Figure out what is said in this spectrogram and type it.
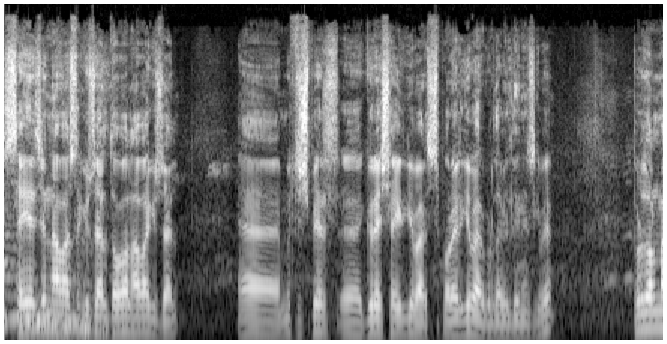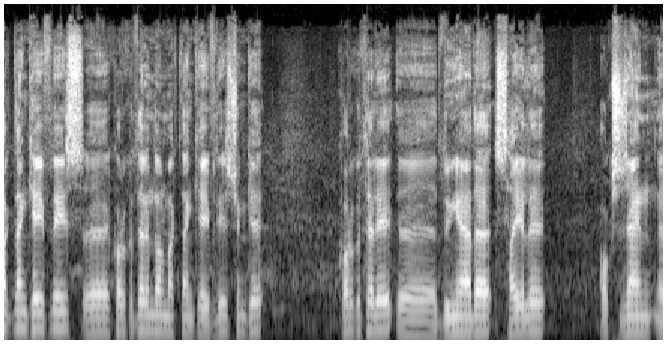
Seyircinin havası güzel, doğal hava güzel. E, müthiş bir e, güreşe ilgi var, spora ilgi var burada bildiğiniz gibi. Burada olmaktan keyifliyiz. E, Korkutlarında olmaktan keyifliyiz. Çünkü Korkuteli e, dünyada sayılı oksijen e,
